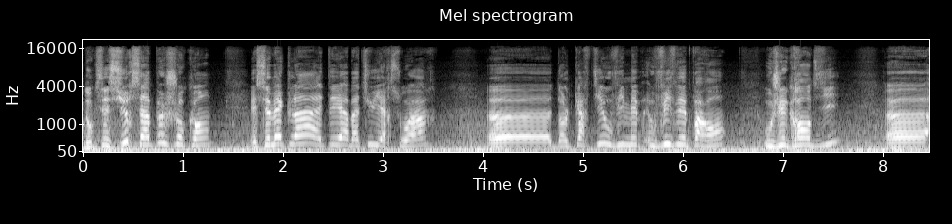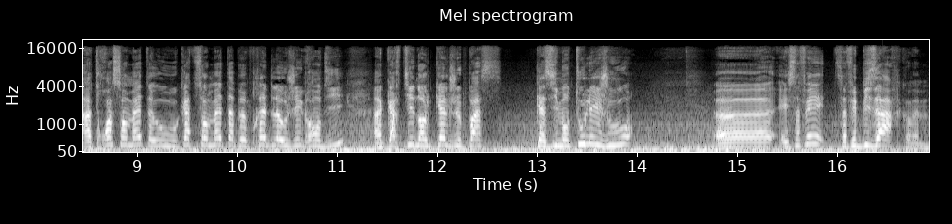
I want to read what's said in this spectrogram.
Donc c'est sûr, c'est un peu choquant. Et ce mec-là a été abattu hier soir euh, dans le quartier où vivent mes, parents, où j'ai grandi, euh, à 300 mètres ou 400 mètres à peu près de là où j'ai grandi. Un quartier dans lequel je passe quasiment tous les jours. et ça fait, ça fait bizarre quand même.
